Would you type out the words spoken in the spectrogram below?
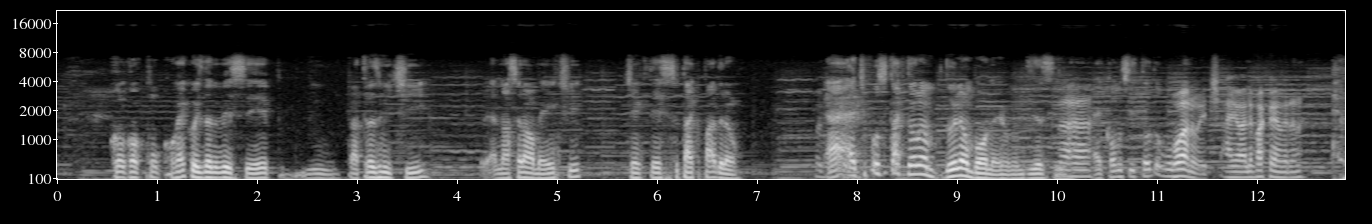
com, com, qualquer coisa da BBC para transmitir nacionalmente, tinha que ter esse sotaque padrão. É, é, tipo o sotaque do, do William Bonner, vamos dizer assim. Uhum. É como se todo mundo. Boa noite. Aí olha pra câmera, né?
